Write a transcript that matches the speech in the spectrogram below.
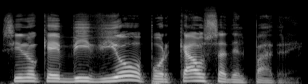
sino que vivió por causa del Padre.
